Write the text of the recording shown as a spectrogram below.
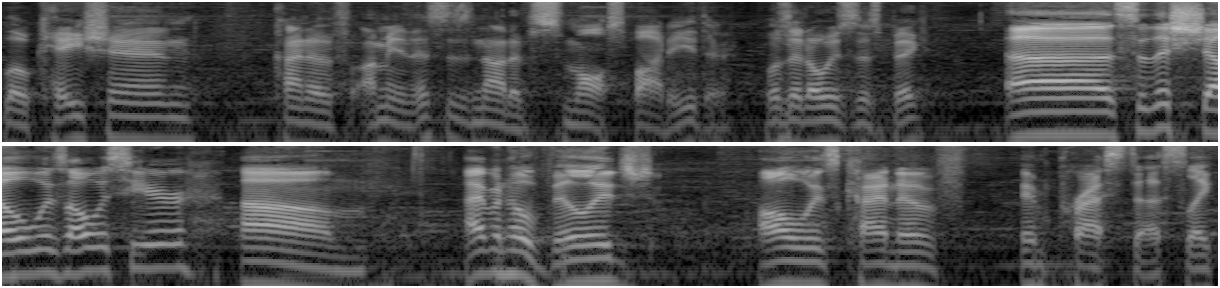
location? Kind of, I mean, this is not a small spot either. Was it always this big? Uh, so this shell was always here. Um, Ivanhoe Village always kind of impressed us. Like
